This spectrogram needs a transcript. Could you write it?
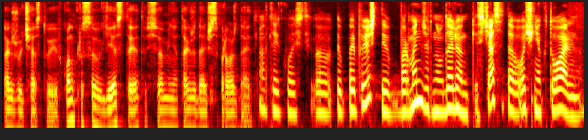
Также участвую и в конкурсах, в гесты, это все меня также дальше сопровождает. А ты, Кость, э, ты понимаешь, ты барменджер на удаленке. Сейчас это очень актуально.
